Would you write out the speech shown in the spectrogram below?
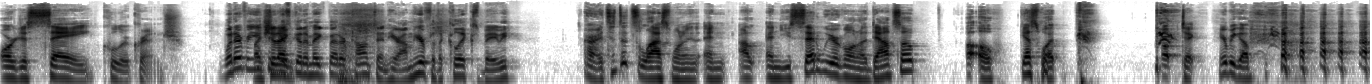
or just say cooler cringe. Whatever you Like, think is I- going to make better content here. I'm here for the clicks, baby. All right, since it's the last one, and and, I- and you said we were going a down slope. Uh oh, guess what? Uptick. Here we go.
